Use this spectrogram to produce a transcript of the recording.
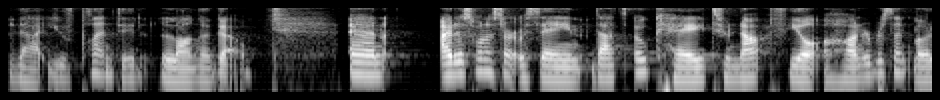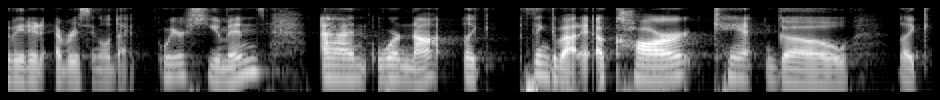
that you've planted long ago. And I just want to start with saying that's okay to not feel 100% motivated every single day. We're humans and we're not like, think about it. A car can't go like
